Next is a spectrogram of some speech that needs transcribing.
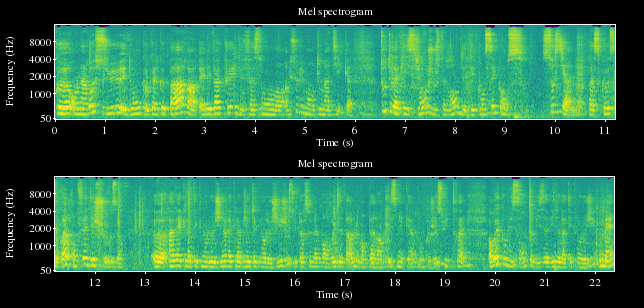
qu'on a reçus et donc quelque part elle évacuait de façon absolument automatique toute la question justement des conséquences sociales parce que c'est vrai on fait des choses euh, avec la technologie, avec la biotechnologie. Je suis personnellement redevable, mon père est un pacemaker, donc je suis très reconnaissante vis-à-vis de la technologie, mais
